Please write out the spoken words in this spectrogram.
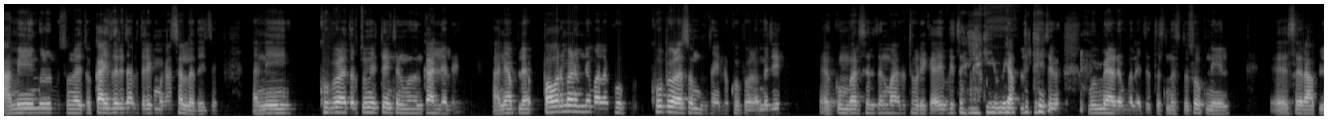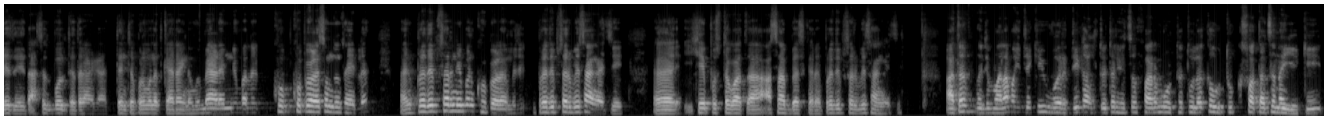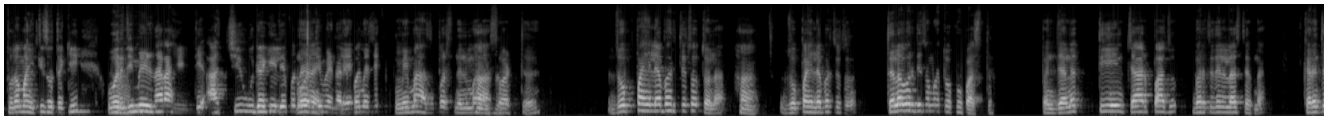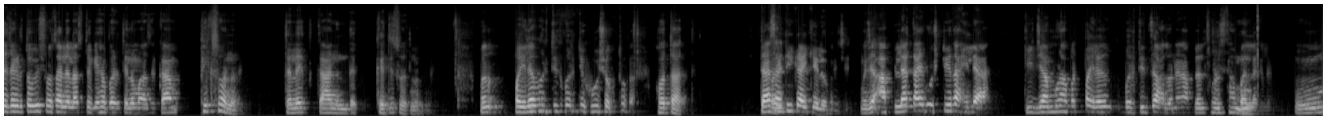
आम्ही मिळून मिसळून राहायचो काही जरी झालं तर एकमेकाला सल्ला द्यायचे आणि खूप वेळा तर तुम्ही टेन्शन मधून काढलेलं आहे. आणि आपल्या पवार मॅडमने मला खूप खूप वेळा समजून सांगितलं खूप वेळा. म्हणजे कुंभार सर जर माझं थोडी काही विचारलं की मी आपलं टेन्शन मग मॅडम म्हणायचं तसं नसतं स्वप्न येईल. सर आपलेच आहेत असंच बोलतात रागात. त्यांच्या पण मनात काय रागणार? मग मॅडमने मला खूप खूप वेळा समजून सांगितलं. आणि प्रदीप सरने पण खूप वेळा म्हणजे प्रदीप सर बी सांगायचे हे पुस्तक वाचा असा अभ्यास करा. प्रदीप सर बी सांगायचे. आता म्हणजे मला माहितीये की वर्दी घालतोय तर ह्याचं फार मोठं तुला कौतुक स्वतःचं नाहीये की तुला माहितीच होतं की वर्दी मिळणार आहे. ती आजची उद्या गेली पण वर्दी मिळणार आहे. पण म्हणजे मी माझं पर्सनल मला हा, असं हा. वाटतं जो पहिल्या भरतीत होतो ना हा. जो पहिल्या भरतीत होतो त्याला वर्दीचं महत्त्व खूप असतं. पण ज्यानं तीन चार पाच भरती दिलेल्या असतात ना कारण त्याच्याकडे तो विश्वास आलेला असतो की ह्या भरतीला माझं काम फिक्स होणार आहे. त्याला इतका आनंद कधीच होत नाही पण पहिल्या भरतीत भरती होऊ शकतो का? होतात. त्यासाठी काय केलं पाहिजे? म्हणजे आपल्या काय गोष्टी राहिल्या की ज्यामुळे आपण पहिल्या भरतीत झालो नाही आपल्याला थोडं थांबायला लागलं.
